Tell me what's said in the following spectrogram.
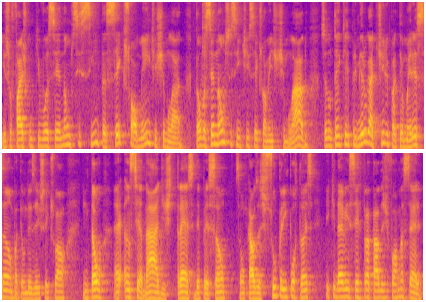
Isso faz com que você não se sinta sexualmente estimulado. Então, você não se sentir sexualmente estimulado, você não tem aquele primeiro gatilho para ter uma ereção, para ter um desejo sexual. Então, é, ansiedade, estresse, depressão são causas super importantes e que devem ser tratadas de forma séria.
